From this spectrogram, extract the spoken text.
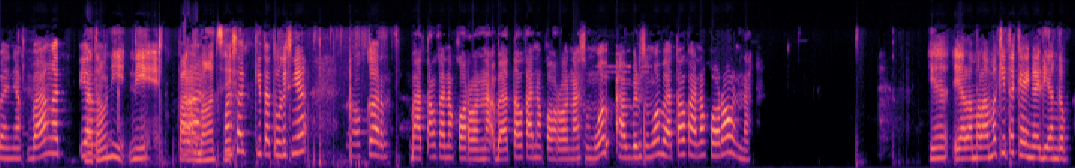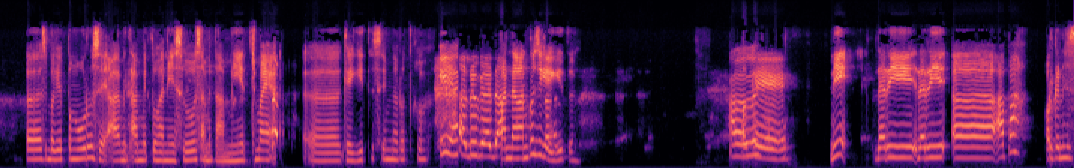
Banyak banget yang Gak tahu nih, nih parah Ah, banget sih. Masa kita tulisnya proker batal karena corona, batal karena corona semua hampir semua batal karena corona. Ya, ya lama-lama kita kayak nggak dianggap eh, sebagai pengurus ya. Amit-amit Tuhan Yesus, amit-amit. Cuma ya eh, kayak gitu sih menurutku. Iya, Aduh, gak ada. Pandanganku sih kayak gitu. Oke. lu Nih dari dari eh, apa organisasi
